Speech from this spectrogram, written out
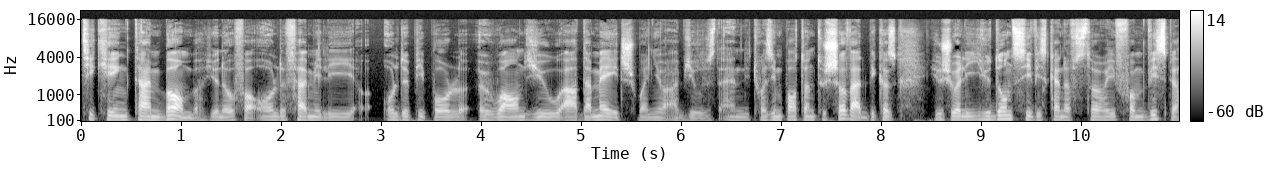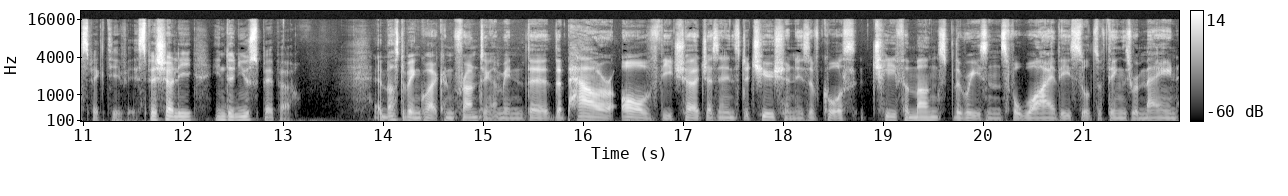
ticking time bomb, you know, for all the family, all the people around you are damaged when you're abused. And it was important to show that because usually you don't see this kind of story from this perspective, especially in the newspaper it must have been quite confronting. I mean, the, the power of the church as an institution is, of course, chief amongst the reasons for why these sorts of things remain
